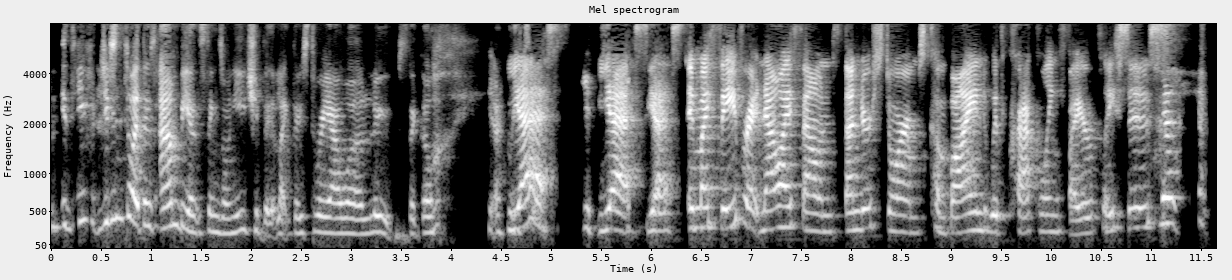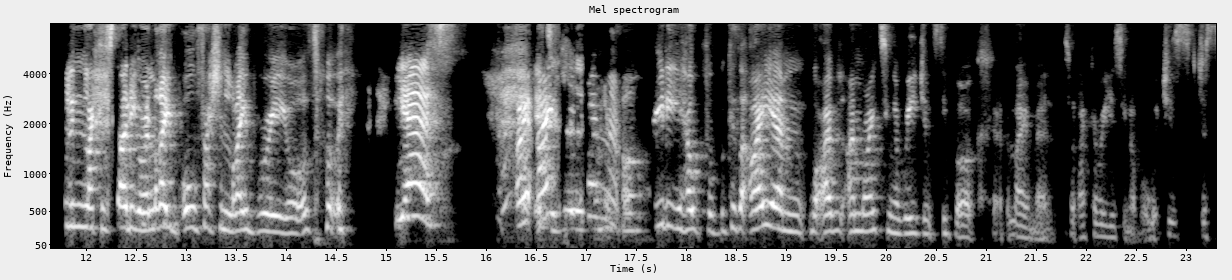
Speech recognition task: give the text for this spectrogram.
It's, you, you listen to like those ambience things on YouTube, like those three hour loops that go. Yeah. Yes yes, yes. And my favorite now I found thunderstorms combined with crackling fireplaces. Yeah. In like a study or a li- old fashioned library or something. Yes. I, I really find that really helpful because I am um, well I, I'm writing a Regency book at the moment, so like a Regency novel, which is just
